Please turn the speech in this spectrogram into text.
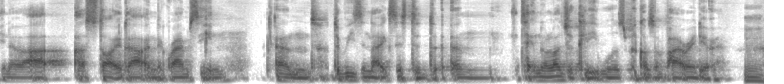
you know, I, I started out in the grime scene, and the reason that existed um, technologically was because of pirate radio.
